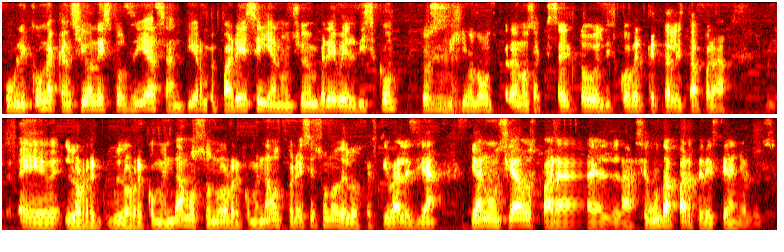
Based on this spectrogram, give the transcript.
publicó una canción estos días, Antier me parece, y anunció en breve el disco. Entonces dijimos, vamos a esperarnos a que salga todo el disco, a ver qué tal está para... eh, lo, lo recomendamos o no lo recomendamos, pero ese es uno de los festivales ya, ya anunciados para la segunda parte de este año, Luis.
